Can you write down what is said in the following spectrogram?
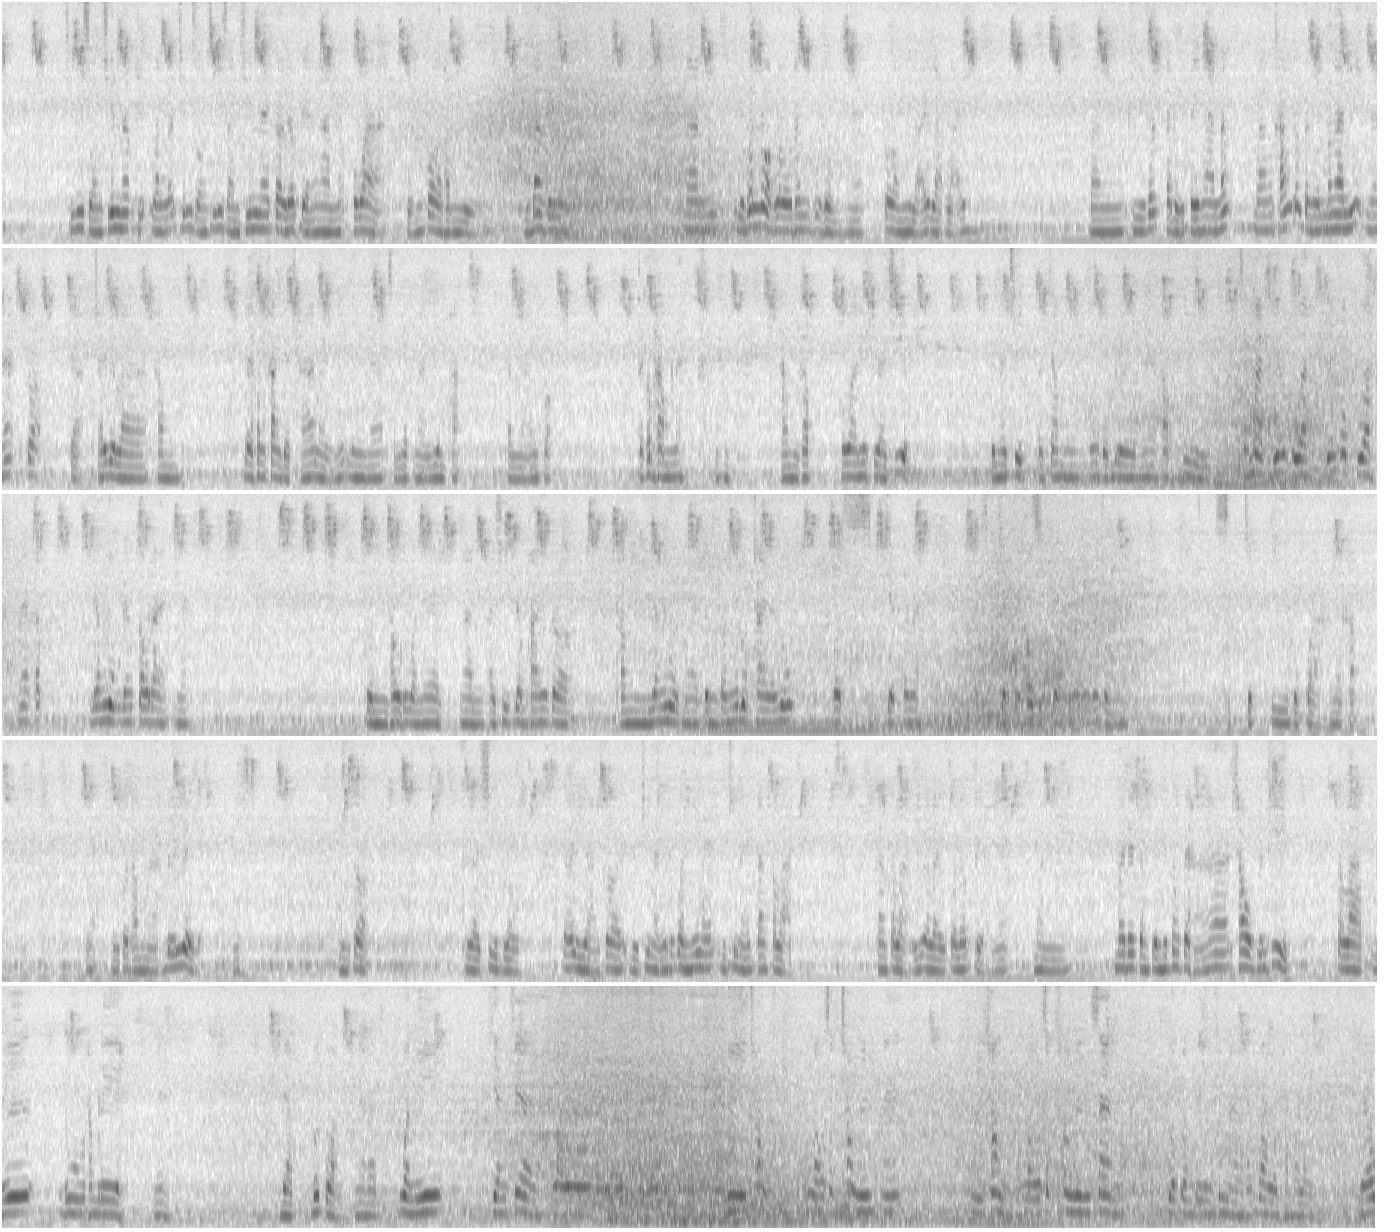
ชิ้นสองชิ้นนะทีวันละชิ้นสองชิ้นสามชิ้นนะก็แล้วแต่งานนะเพราะว่าผมก็ทำอยู่อยู่บ้านตัวเองงานอยู่บ้านนอกเราท่านผู้ชมนะก็มีหลายหลากหลาย บางทีก็กระโดดไปงานนั้น บางครั้งก็กระโดดมางานนี้นะฮะก็จะใช้เวลาทำได้ค่อนข้างจะช้าหน่อยนิดนึงนะฮะสำหรับงานเลี่ยมพระกันน้ำก็ แต่ก็ทำนะ ทำครับ เพราะว่านี่คืออาชีพ เป็นอาชีพประจำของผมเลยนะครับ ที่สามารถเลี้ยงตัวเลี้ยงครอบครัวนะครับเลี้ยงลูกเลี้ยงเต้าได้นะจนเท่าทุกวันนี้งานอาชีพเลี้ยงพานี่ก็ทำเลี้ยงลูกมา จนตอนนี้ลูกชายอายุก็สิบเจ็ดแล้วนะสิบเจ็ดจะเข้าสิบแปดแล้วท่านผู้ชมสิบเจ็ดปีกว่าๆนะครับ เนี่ยผมก็ทำมาเรื่อยๆเลย มันก็คืออาชีพเรา แล้วอีกอย่างก็อยู่ที่ไหนทุกวันนี้นะอยู่ที่ไหนการตลาด การตลาดหรืออะไรก็แล้วแต่เนี่ยมันไม่ได้จำเป็นที่ต้องไปหาเช่าพื้นที่ตลาดหรือดูทำเลเนี่ยแบบเมื่อก่อนนะครับทุกวันนี้เพียงแค่เรามีช่องของเราสักช่องหนึ่งนะฮะ มีช่องของเราสักช่องหนึ่งสร้างตัวตนตัวเองขึ้นมาครับว่าเราทำอะไร แล้ว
